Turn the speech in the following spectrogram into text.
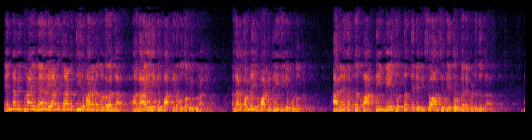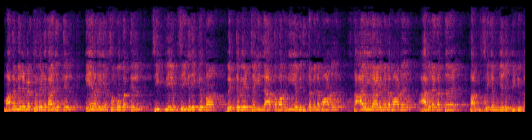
എന്റെ അഭിപ്രായം വേറെയാണ് ഇതാണ് തീരുമാനം എന്നുള്ളതല്ല. അതായിരിക്കും പാർട്ടിയുടെ പൊതു അഭിപ്രായം അതാണ് കമ്മ്യൂണിസ്റ്റ് പാർട്ടിയുടെ രീതിയും ഉള്ളത്. അതിനകത്ത് പാർട്ടി നേതൃത്വത്തിന്റെ വിശ്വാസ്യതയെ ദുർബലപ്പെടുത്തുക. മതനിരപേക്ഷതയുടെ കാര്യത്തിൽ കേരളീയ സമൂഹത്തിൽ സി പി ഐ എം സ്വീകരിക്കുന്ന വിട്ടുവീഴ്ചയില്ലാത്ത വർഗീയ വിരുദ്ധ നിലപാട് സ്ഥായിയായ നിലപാട് അതിനകത്ത് സംശയം ജനിപ്പിക്കുക.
